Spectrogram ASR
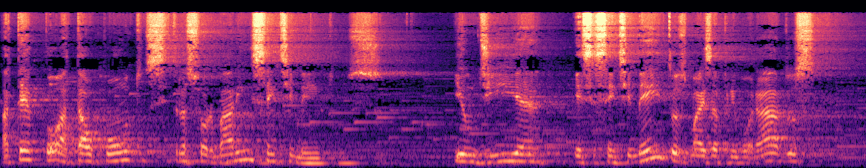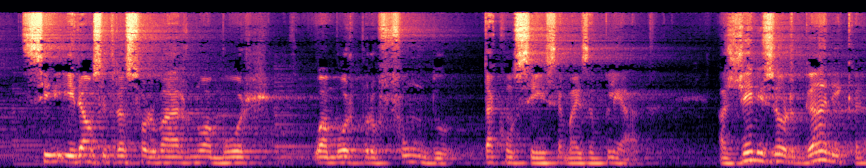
até a tal ponto de se transformarem em sentimentos. E um dia, esses sentimentos mais aprimorados se irão se transformar no amor, o amor profundo da consciência mais ampliada. A gênese orgânica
